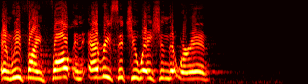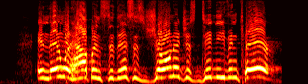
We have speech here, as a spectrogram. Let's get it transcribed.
and we find fault in every situation that we're in. And then what happens to this is Jonah just didn't even care.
